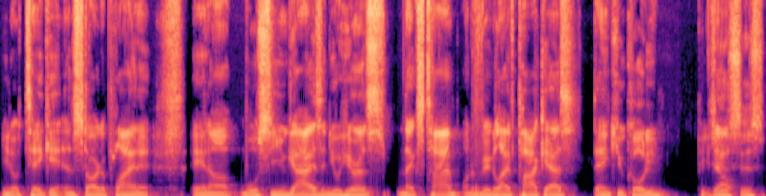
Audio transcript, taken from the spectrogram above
you know, take it and start applying it. And uh, we'll see you guys and you'll hear us next time on the Vigor Life podcast. Thank you, Cody. Peace out. Deuces.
